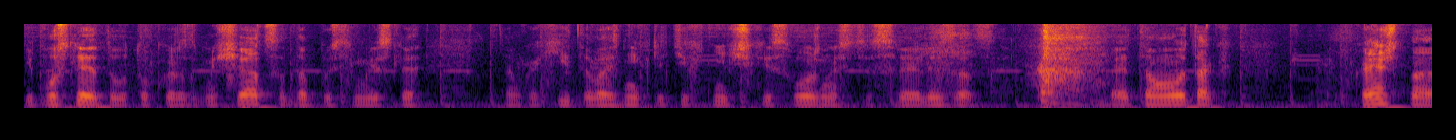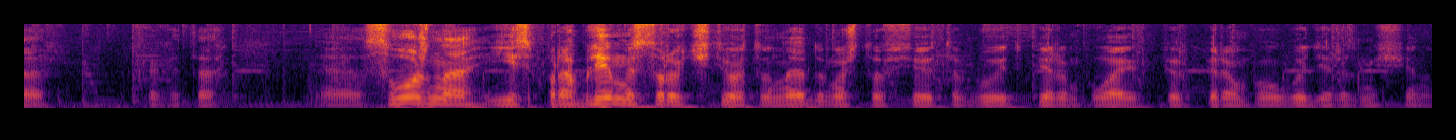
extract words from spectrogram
и после этого только размещаться, допустим, если там какие-то возникли технические сложности с реализацией. Поэтому мы так, конечно, как это, сложно, есть проблемы с 44 но я думаю, что все это будет в первом, в первом полугодии размещено.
